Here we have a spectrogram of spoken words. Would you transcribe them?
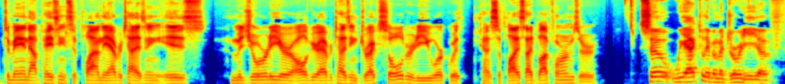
demand outpacing supply on the advertising. Is majority or all of your advertising direct sold, or do you work with kind of supply side platforms or? So we actually have a majority of,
